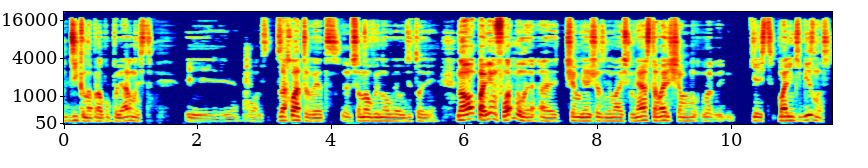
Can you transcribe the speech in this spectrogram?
дико набрал популярность. И он захватывает все новые и новые аудитории. Но помимо формулы, э, чем я еще занимаюсь, у меня с товарищем э, есть маленький бизнес.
